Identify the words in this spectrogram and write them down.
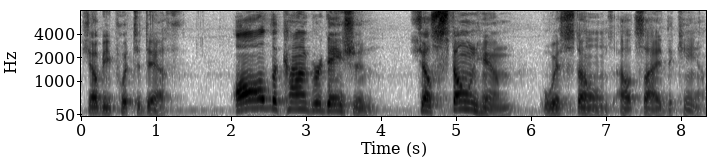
shall be put to death. All the congregation shall stone him with stones outside the camp.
